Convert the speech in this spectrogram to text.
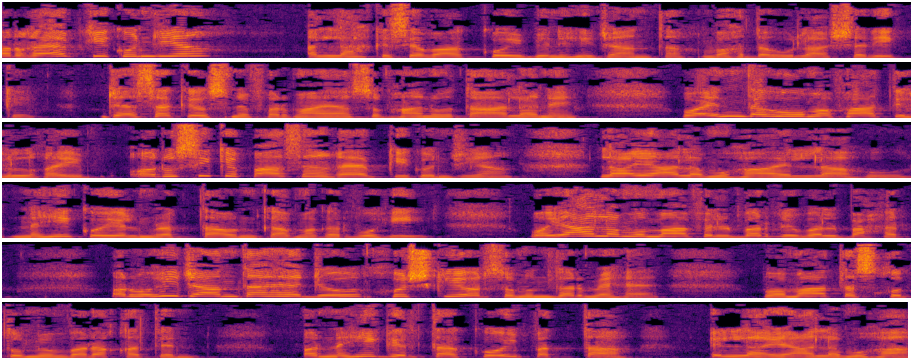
اور غیب کی کنجیاں اللہ کے سوا کوئی بھی نہیں جانتا وحدہ لا شریک کے جیسا کہ اس نے فرمایا سبحان و تعالی نے وہ ان دہ مفات الغیب اور اسی کے پاس ہیں غیب کی کنجیاں لا علم اللہ نہیں کوئی علم رکھتا ان کا مگر وہی وہ یا لما فل یاماف البربہر اور وہی جانتا ہے جو خشکی اور سمندر میں ہے وہ وما تسخت اور نہیں گرتا کوئی پتا اللہ یا لمحا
